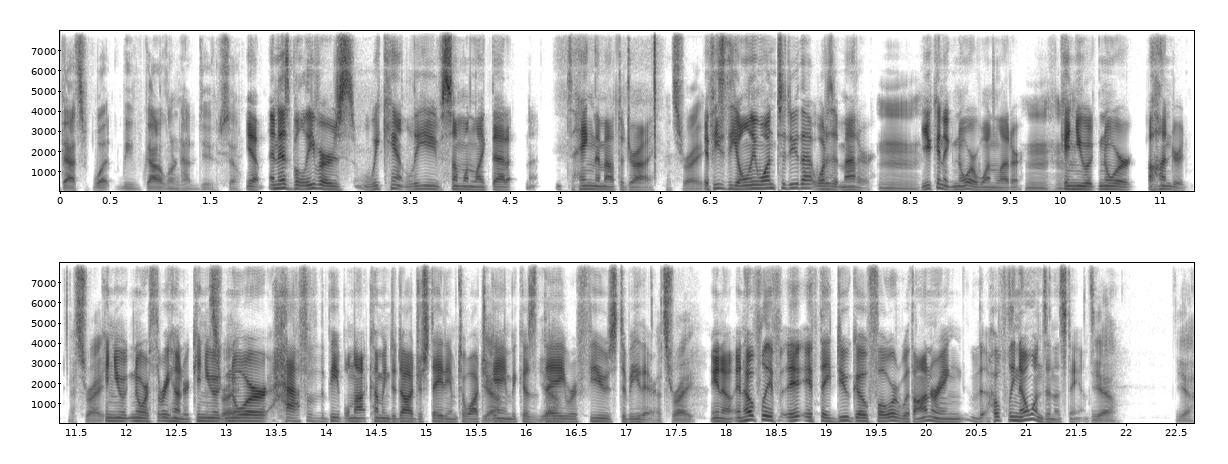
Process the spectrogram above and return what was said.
that's what we've got to learn how to do so Yeah, and as believers, we can't leave someone like that to hang them out to dry. that's right If he's the only one to do that, what does it matter? Mm, You can ignore one letter. mhm. Can you ignore a hundred? that's right Can you ignore 300? Can you That's right. ignore half of the people not coming to Dodger Stadium to watch Yeah. a game because Yeah. they refuse to be there? that's right You know, and hopefully, if if they do go forward with honoring, hopefully no one's in the stands. yeah yeah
